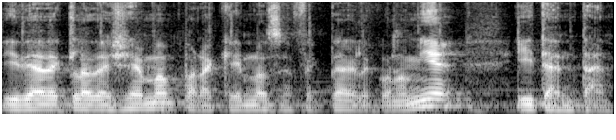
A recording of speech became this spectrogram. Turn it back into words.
idea de Claudia Sheinbaum para que no se afectara la economía y tan tan.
